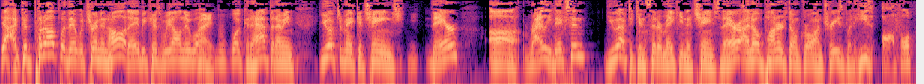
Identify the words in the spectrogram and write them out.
Yeah, I could put up with it with Trindon Holliday because we all knew what Right. what could happen. I mean, you have to make a change there. Uh, Riley Dixon, you have to consider making a change there. I know punters don't grow on trees, but he's awful.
